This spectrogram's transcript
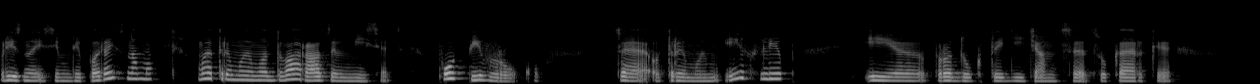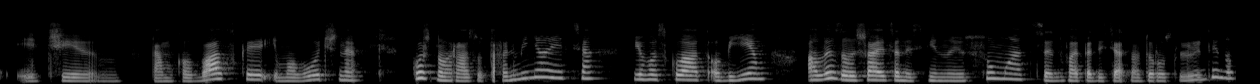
В різної землі по-різному. Ми отримуємо два рази в місяць по півроку. Це отримуємо і хліб, і е, продукти дітям це цукерки, і, чи там колбаски, і молочне. Кожного разу тафель міняється його склад, об'єм, але залишається незмінною сума. Це 2,50 на дорослу людину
